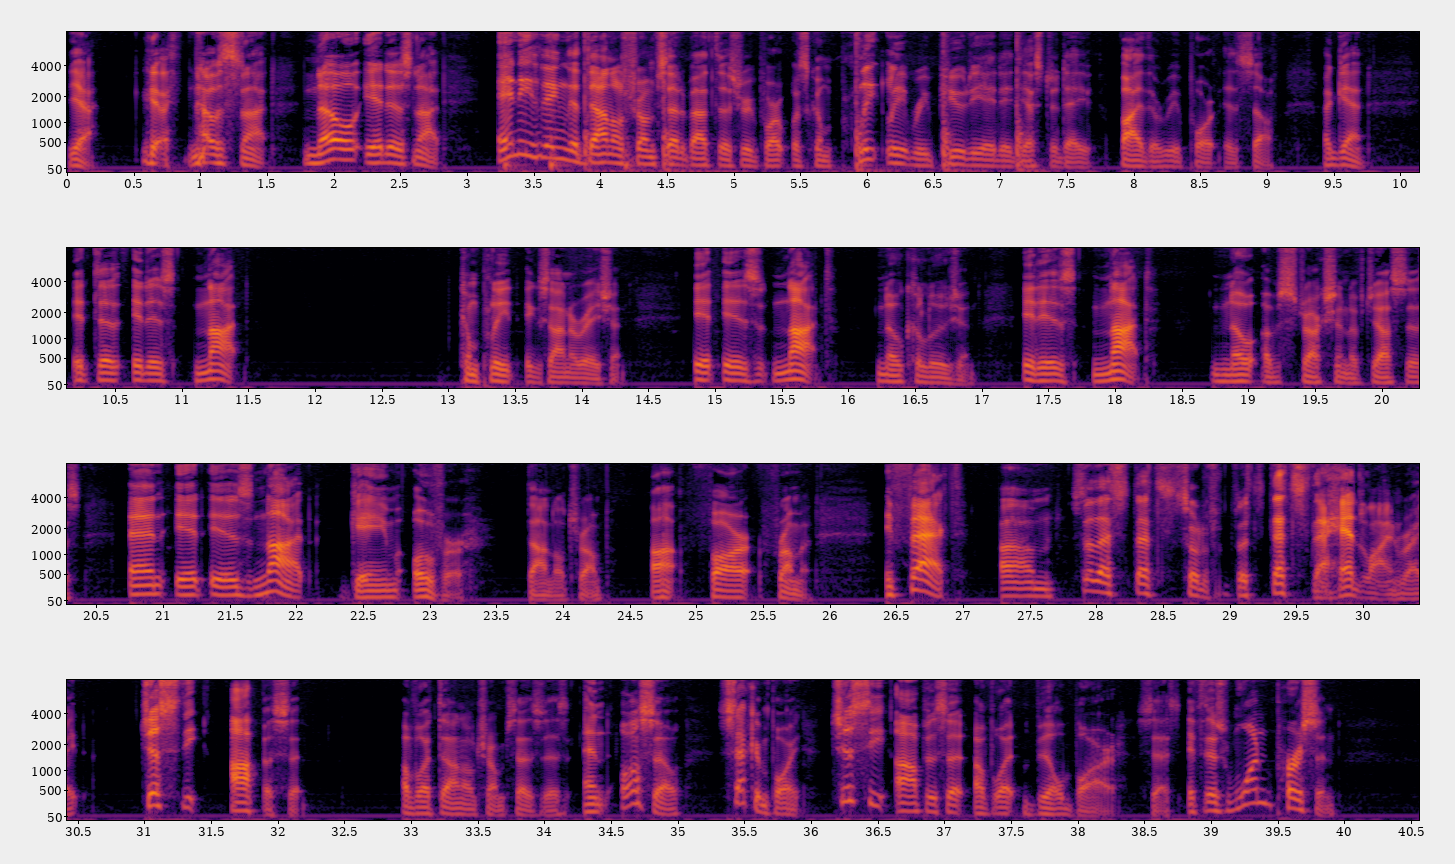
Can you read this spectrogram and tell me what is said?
Yeah. Yeah. No, it's not. No, it is not. Anything that Donald Trump said about this report was completely repudiated yesterday by the report itself. Again, it does, it is not complete exoneration. It is not no collusion. It is not no obstruction of justice, and it is not game over. Donald Trump, uh, far from it. In fact, um, so that's that's sort of that's, that's the headline, right? Just the opposite of what Donald Trump says is, and also second point, just the opposite of what Bill Barr says. If there's one person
